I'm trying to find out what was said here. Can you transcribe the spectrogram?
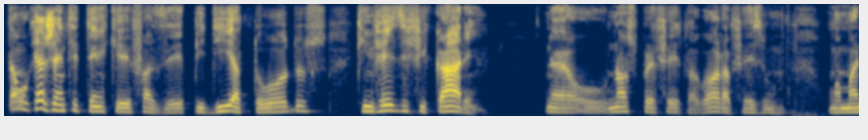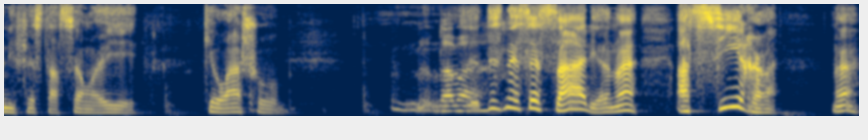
Então, o que a gente tem que fazer, pedir a todos que, em vez de ficarem né, o nosso prefeito agora fez um, uma manifestação aí que eu acho desnecessária, não é? Acirra, né?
